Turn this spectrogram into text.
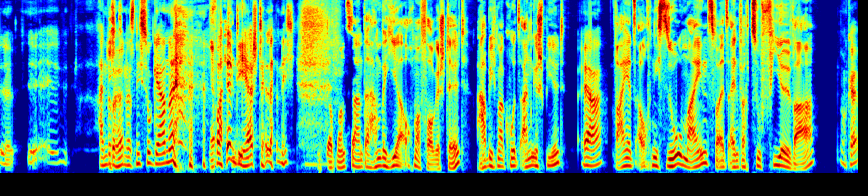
Äh, äh, andere hören das nicht so gerne, ja. vor allem die Hersteller nicht. Ich glaube, Monster Hunter haben wir hier auch mal vorgestellt. Habe ich mal kurz angespielt. Ja. War jetzt auch nicht so meins, weil es einfach zu viel war. Okay.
